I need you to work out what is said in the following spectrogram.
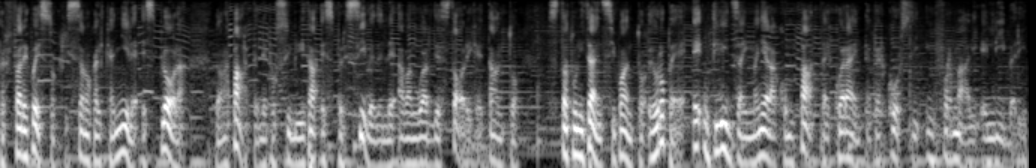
Per fare questo Cristiano Calcagnile esplora da una parte le possibilità espressive delle avanguardie storiche, tanto statunitensi quanto europee, e utilizza in maniera compatta e coerente percorsi informali e liberi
